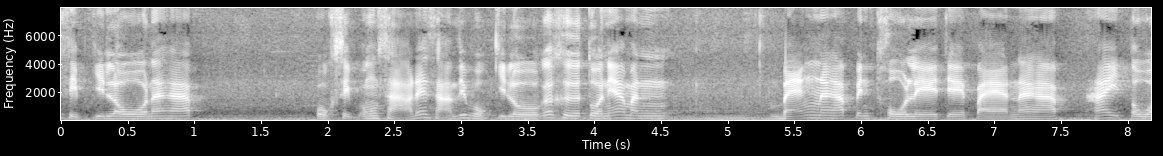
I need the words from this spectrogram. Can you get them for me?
20 กิโลนะครับ 60 องศาได้ 36 กิโลก็คือตัวเนี้ยมันแบงค์นะครับ เป็นโทเลเจแปนนะครับ ให้ตัว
